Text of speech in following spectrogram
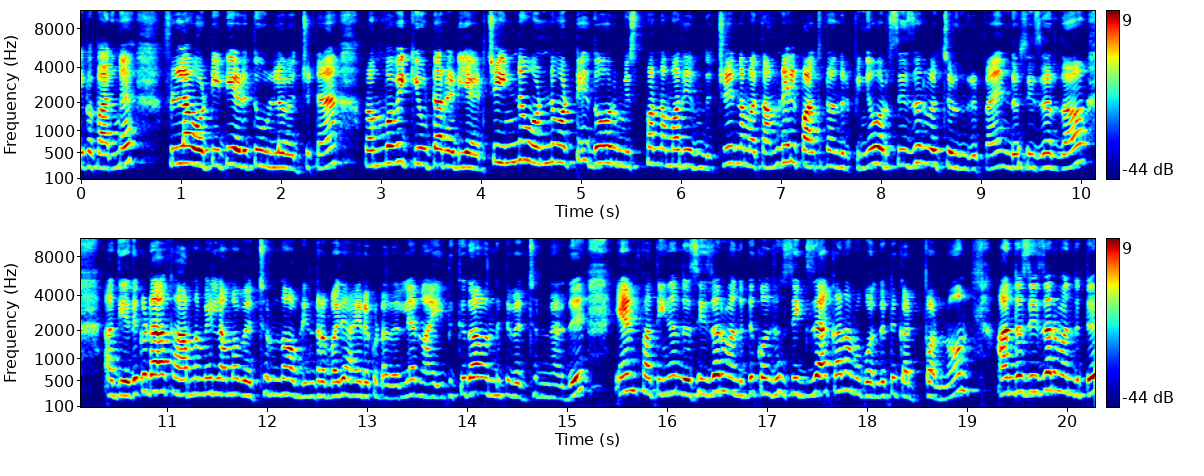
இப்போ பாருங்கள் ஃபுல்லாக ஒட்டிட்டு எடுத்து உள்ளே வச்சுட்டேன். ரொம்பவே க்யூட்டாக ரெடி ஆகிடுச்சு இன்னும் ஒன்று மட்டும் ஏதோ ஒரு மிஸ் பண்ண மாதிரி இருந்துச்சு. நம்ம தமிழில் பார்த்துட்டு வந்திருப்பீங்க. ஒரு சிசர் வச்சுருந்துருப்பேன். இந்த சிசர் தான். அது எதுக்குடா காரணமே இல்லாமல் வச்சுருந்தோம் அப்படின்ற மாதிரி ஆயிடக்கூடாது இல்லையா? நான் இதுக்கு தான் வந்துட்டு வச்சுருந்தது ஏன்னு பார்த்தீங்கன்னா இந்த சிசர் வந்துட்டு கொஞ்சம் சிக்ஸாக்காக நமக்கு வந்துட்டு கட் பண்ணோம். அந்த சிசர் வந்துட்டு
